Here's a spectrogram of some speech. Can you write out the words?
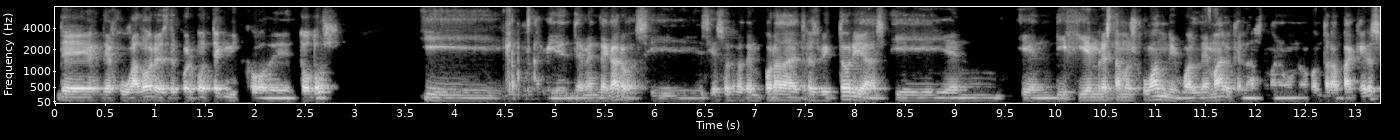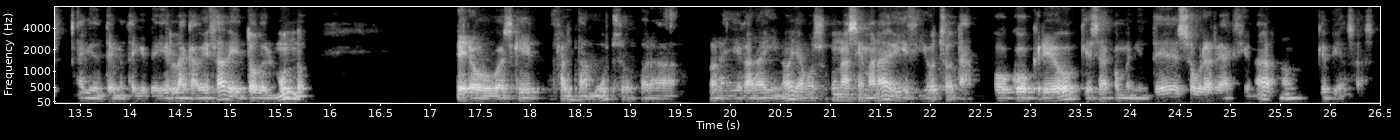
de, de jugadores, del cuerpo técnico, de todos. Y evidentemente, claro, si, es otra temporada de tres victorias y en, diciembre estamos jugando igual de mal que en la semana 1 contra Packers, evidentemente hay que pedir la cabeza de todo el mundo. Pero es que falta mucho para, para llegar ahí, ¿no? Llevamos una semana de 18, tampoco creo que sea conveniente sobre reaccionar, ¿no? ¿Qué piensas?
